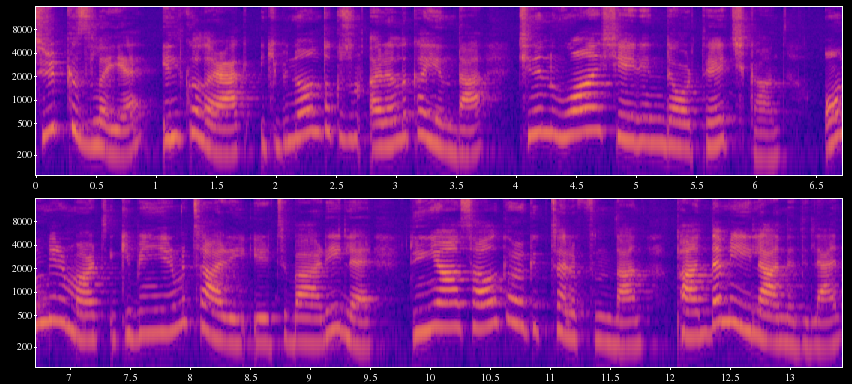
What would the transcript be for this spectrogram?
Türk Kızılayı ilk olarak 2019'un Aralık ayında Çin'in Wuhan şehrinde ortaya çıkan 11 Mart 2020 tarihi itibariyle Dünya Sağlık Örgütü tarafından pandemi ilan edilen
